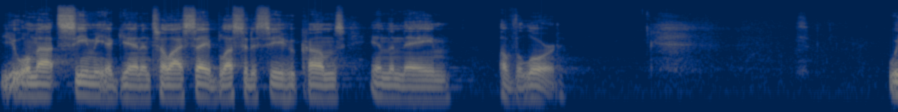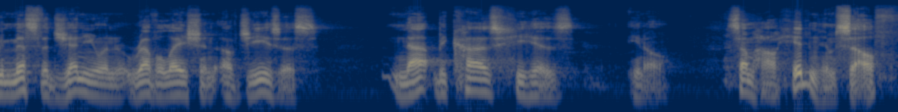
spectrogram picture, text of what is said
you will not see me again until I say, Blessed is he who comes in the name of the Lord. We miss the genuine revelation of Jesus not because he has, you know, somehow hidden himself,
